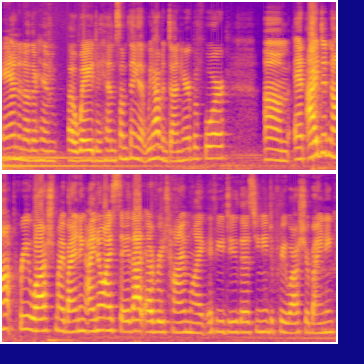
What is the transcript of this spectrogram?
and another hem, a way to hem something that we haven't done here before. Um, and I did not pre-wash my binding. I know I say that every time, like if you do this, you need to pre-wash your binding.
